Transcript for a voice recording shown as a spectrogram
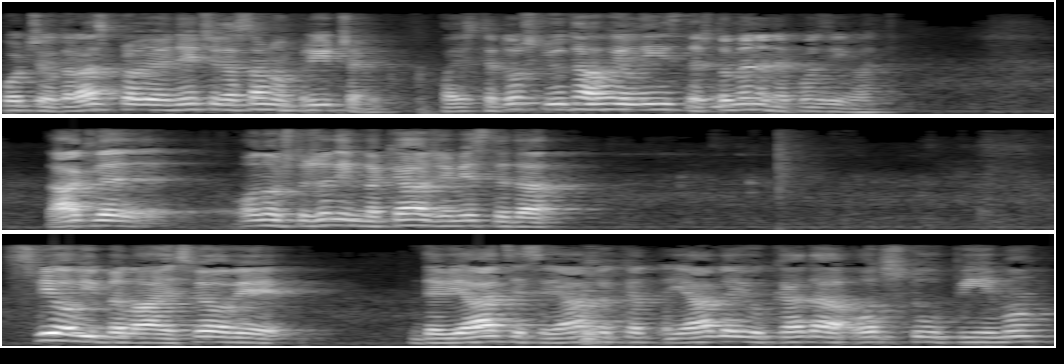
Počeo da raspravljaju i neće da sa mnom pričaju. Pa jeste došli u davu ili niste, što mene ne pozivate? Dakle, ono što želim da kažem jeste da svi ovi belaje, sve ove devijacije se javljaju kada odstupimo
